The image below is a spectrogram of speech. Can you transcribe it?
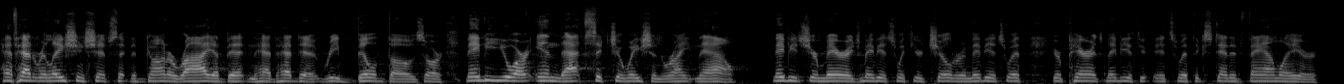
have had relationships that have gone awry a bit and have had to rebuild those, or maybe you are in that situation right now. Maybe it's your marriage, maybe it's with your children, maybe it's with your parents, maybe it's with extended family or,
